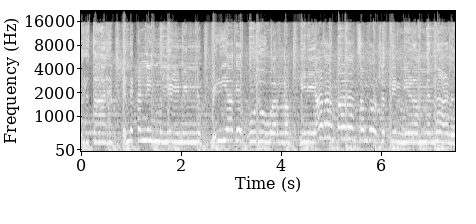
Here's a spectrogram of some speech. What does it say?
ഒരു താരം. എന്റെ കണ്ണിൻ മുന്നിൽ മിന്നും മിഴിയാകെ പുതുവർണം ഇനി ആടാൻ പാടാൻ സന്തോഷത്തിൻ നീളം എന്നാണ്.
